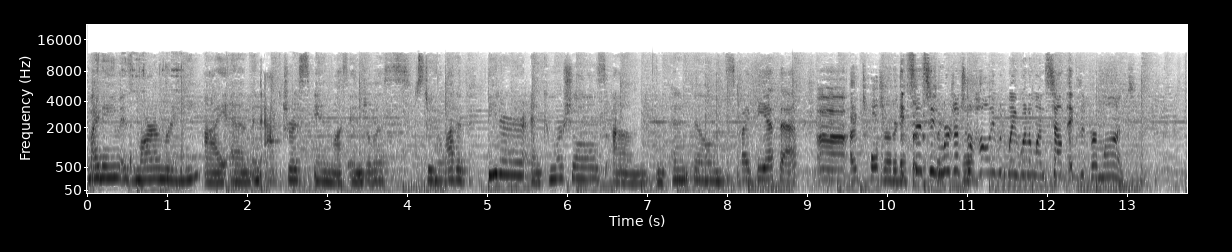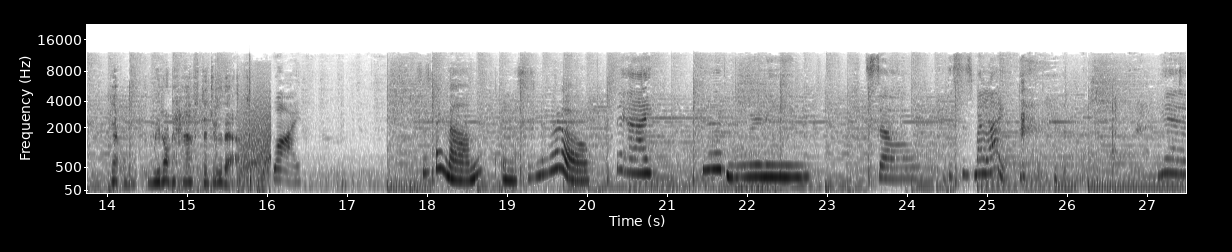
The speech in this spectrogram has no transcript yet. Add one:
My name is Mara Marini. I am an actress in Los Angeles, just doing a lot of theater and commercials, um, independent films. By BFF. Uh, I told you how to get It says Just he's merged onto the Hollywood Way 101 South Exit Vermont. Yeah, we don't have to do that. Why? This is my mom, and this is Monroe. Say hi. Good morning. So, this is my life. Yay.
